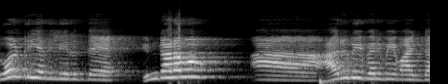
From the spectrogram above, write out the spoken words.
தோன்றியதிலிருந்து இன்றளவும் அருமை பெருமை வாய்ந்த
